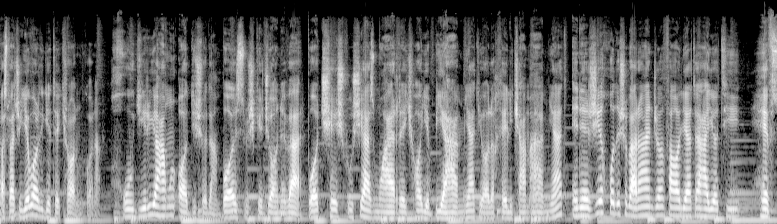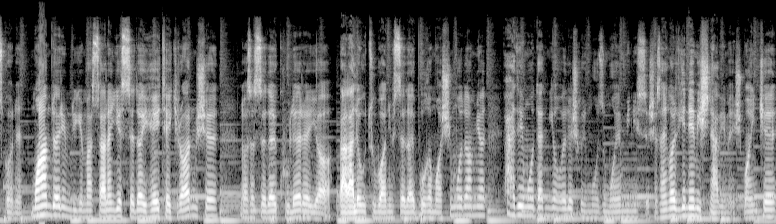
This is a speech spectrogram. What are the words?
پس بچه یه بار دیگه تکرار می‌کنم. خوگیری یا همون عادی شدن باعث میشه که جانور با چشپوشی از محرک های بی اهمیت یا حالا خیلی کم اهمیت انرژی خودشو برای انجام فعالیت حیاتی حفظ کنه. ما هم داریم دیگه مثلا یه صدای هی تکرار میشه. مثلا صدای کولر یا بغل اتوبانی صدای بوق ماشین مدام میاد. بعد مدت میگه ولش کنیم موضوع مهمی نیستش. اصلا انگار دیگه نمیشنویمش. با اینکه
